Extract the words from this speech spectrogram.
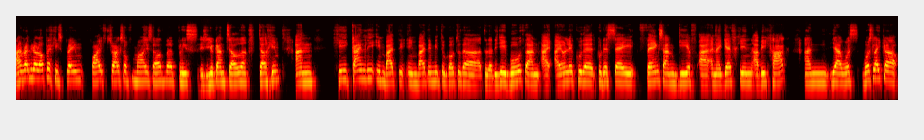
i'm ramiro lopez. He's playing five tracks of myself. Uh, please you can tell uh, tell him. And he kindly invited invited me to go to the to the DJ booth, and I, I only could could say thanks and give uh, and I gave him a big hug, and yeah, was was like a,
